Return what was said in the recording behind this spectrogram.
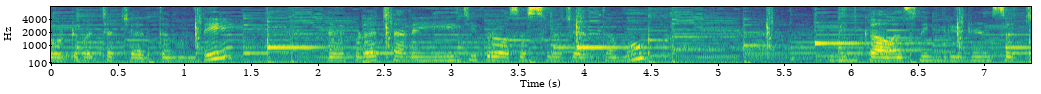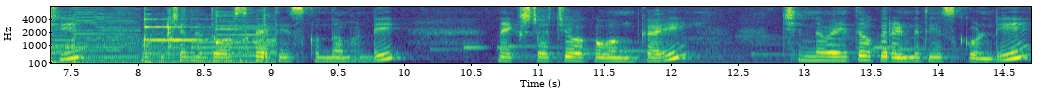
రోటి పచ్చడి చేద్దామండి. అది కూడా చాలా ఈజీ ప్రాసెస్లో చేద్దాము. దీనికి కావాల్సిన ఇంగ్రీడియంట్స్ వచ్చి ఒక చిన్న దోసకాయ తీసుకుందామండి. నెక్స్ట్ వచ్చి ఒక వంకాయ. చిన్నవైతే ఒక రెండు తీసుకోండి.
